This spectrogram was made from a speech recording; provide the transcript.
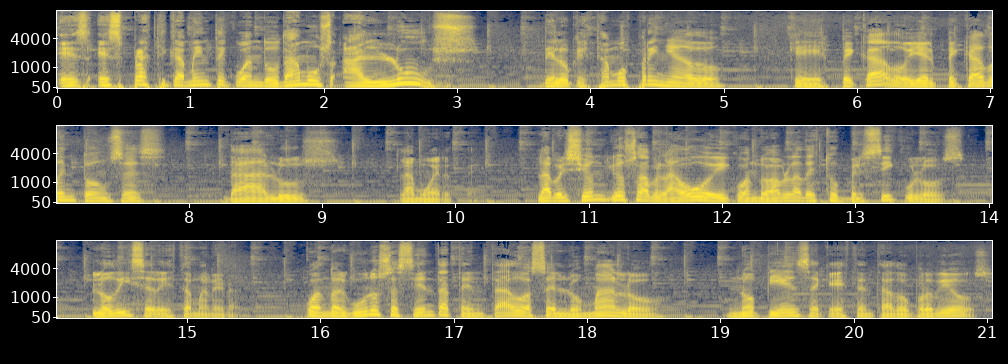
es, es prácticamente cuando damos a luz de lo que estamos preñados, que es pecado, y el pecado entonces da a luz la muerte. La versión Dios habla hoy cuando habla de estos versículos, lo dice de esta manera. Cuando alguno se sienta tentado a hacer lo malo, no piense que es tentado por Dios,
